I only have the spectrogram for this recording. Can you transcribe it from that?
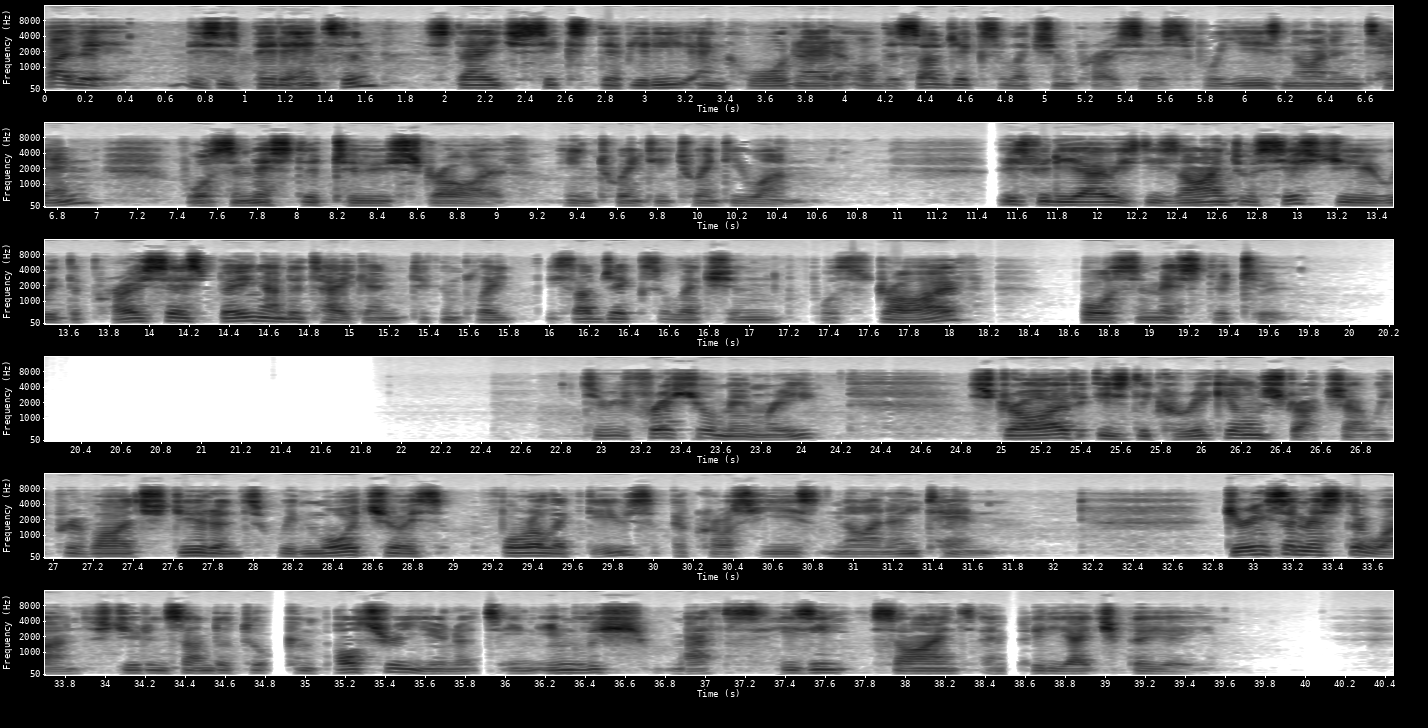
Hi there, this is Peter Henson, Stage 6 Deputy and Coordinator of the Subject Selection Process for Years 9 and 10 for Semester 2 Strive in 2021. This video is designed to assist you with the process being undertaken to complete the subject selection for Strive for Semester 2. To refresh your memory, Strive is the curriculum structure which provides students with more choice for electives across years 9 and 10. During semester 1, students undertook compulsory units in English, Maths, HSIE, Science and PDHPE.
